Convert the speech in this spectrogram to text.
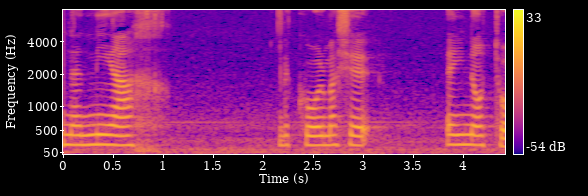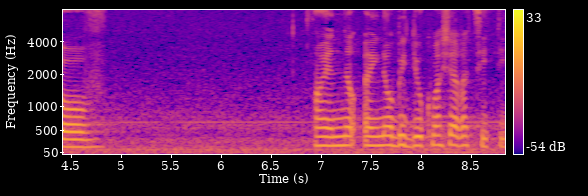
נניח לכל מה שאינו טוב, או אינו, אינו בדיוק מה שרציתי.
